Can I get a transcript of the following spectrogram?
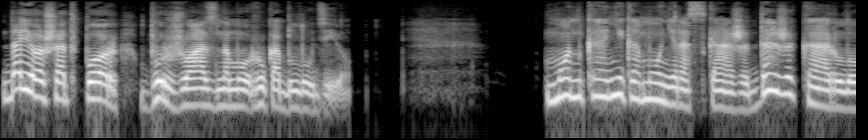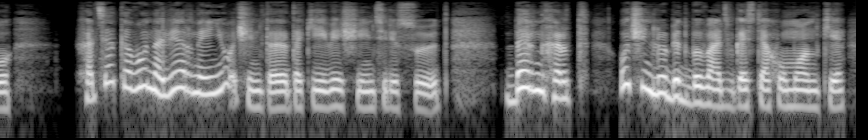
Даешь отпор буржуазному рукоблудию». Монка никому не расскажет, даже Карлу, хотя того, наверное, и не очень-то такие вещи интересуют. Бернхард очень любит бывать в гостях у Монки —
